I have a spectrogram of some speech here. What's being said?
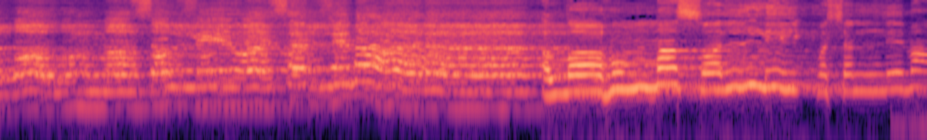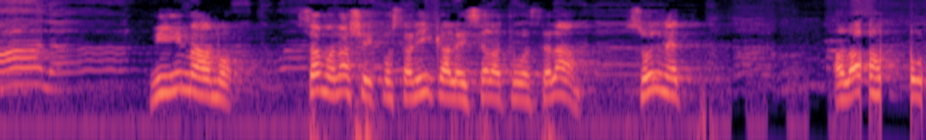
Allahumma salli wa sallim ala Allahumma salli wa sallim ala Mi imamo samo našeg poslanika alaih salatu wa salam sunnet Allahu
